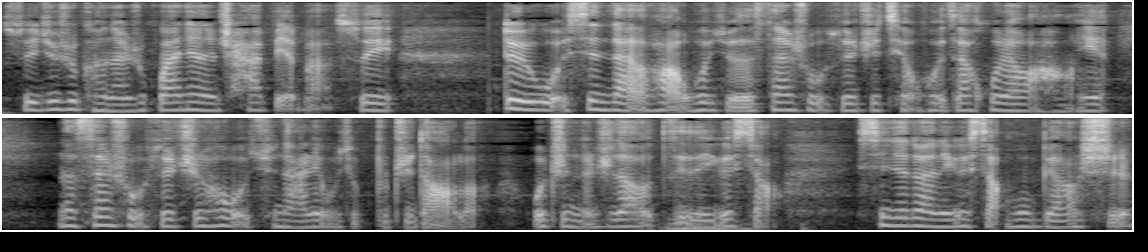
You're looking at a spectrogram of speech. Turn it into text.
所以就是可能是观念的差别吧。所以对于我现在的话，我会觉得三十五岁之前我会在互联网行业，那三十五岁之后我去哪里我就不知道了。我只能知道我自己的一个小现阶段的一个小目标是，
